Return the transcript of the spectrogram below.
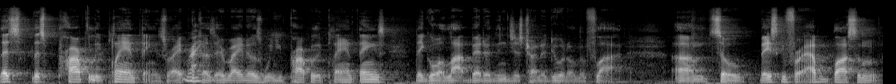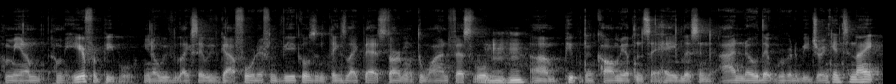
let's let's properly plan things, right? Right. Because everybody knows when you properly plan things, they go a lot better than just trying to do it on the fly. Um, so basically, for Apple Blossom, I mean, I'm, I'm here for people. You know, we've like I said, we've got four different vehicles and things like that. Starting with the wine festival, um, people can call me up and say, "Hey, listen, I know that we're going to be drinking tonight.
